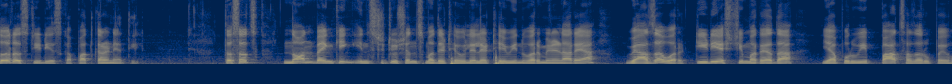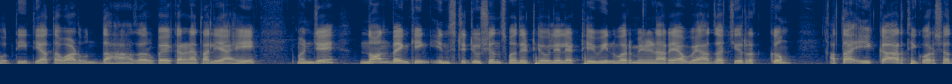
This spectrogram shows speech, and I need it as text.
तरच टी डी एस कपात करण्यात येईल. तसंच नॉन बँकिंग इन्स्टिट्यूशन्समध्ये ठेवलेल्या ठेवींवर मिळणाऱ्या व्याजावर टी डी एसची मर्यादा यापूर्वी पाच हजार रुपये होती ती आता वाढवून दहा हजार रुपये करण्यात आली आहे. म्हणजे नॉन बँकिंग इन्स्टिट्यूशन्समध्ये ठेवलेल्या ठेवींवर मिळणाऱ्या व्याजाची रक्कम आता एका आर्थिक वर्षात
